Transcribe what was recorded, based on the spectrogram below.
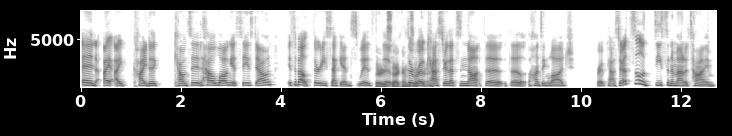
And I, I kind of counted how long it stays down. It's about 30 seconds with 30 the, seconds, the rope okay. caster that's not the the hunting lodge rope caster. That's still a decent amount of time.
